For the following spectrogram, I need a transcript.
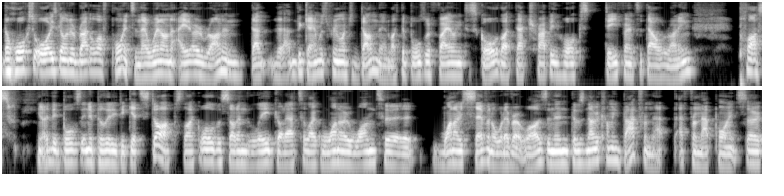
the Hawks were always going to rattle off points and they went on an 8-0 run and that, that the game was pretty much done then. Like the Bulls were failing to score, like that trapping Hawks defense that they were running. Plus, you know, the Bulls' inability to get stops, like all of a sudden the lead got out to like 101 to 107 or whatever it was, and then there was no coming back from that from that point. So,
